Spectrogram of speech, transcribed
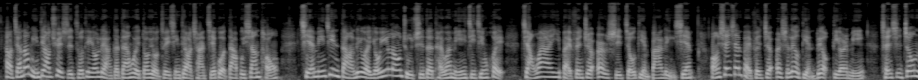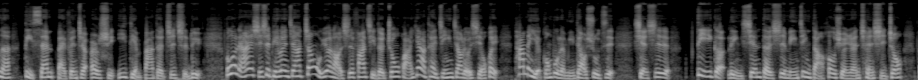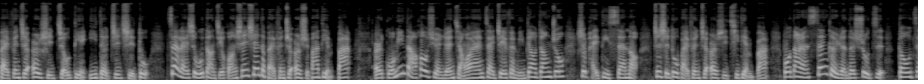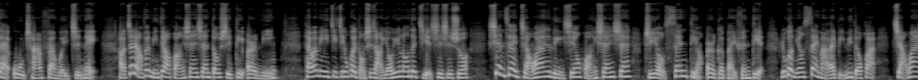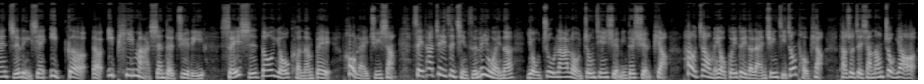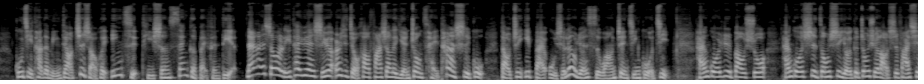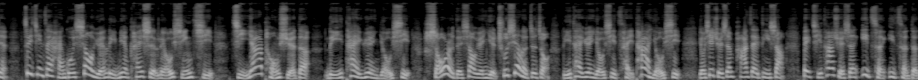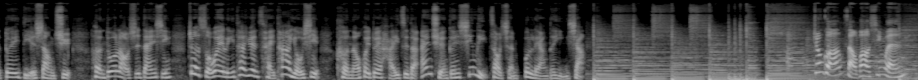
好，讲到民调，确实昨天有两个单位都有最新调查，结果大不相同。前民进党立委游盈隆主持的台湾民意基金会，蒋万安以百分之二十九点八领先，黄珊珊百分之二十六点六第二名，陈时中呢第三百分之二十一点八的支持率。不过，两岸时事评论家张五岳老师发起的中华亚太精英交流协会，他们也公布了民调数字，显示。第一个领先的是民进党候选人陈时中，百分之二十九点一的支持度，再来是无党籍黄珊珊的百分之二十八点八，而国民党候选人蒋万安在这份民调当中是排第三哦，支持度百分之二十七点八。不过当然，三个人的数字都在误差范围之内。好，这两份民调黄珊珊都是第二名。台湾民意基金会董事长游云龙的解释是说，现在蒋万安领先黄珊珊只有三点二个百分点。如果你用赛马来比喻。的话，蒋万安只领先一个呃一匹马身的距离，随时都有可能被后来居上，所以他这一次请辞立委呢，有助拉拢中间选民的选票，号召没有归队的蓝军集中投票。他说这相当重要哦，估计他的民调至少会因此提升三个百分点。南韩首尔梨泰院十月二十九号发生了严重踩踏事故，导致一百五十六人死亡，震惊国际。韩国日报说，韩国世宗市有一个中学老师发现，最近在韩国校园里面开始流行起挤压同学的梨泰院游戏，首尔的校园也出现了这种梨泰院游戏踩踏游戏，有些学生趴在地上，被其他学生一层一层的堆叠上去。很多老师担心，这个所谓梨泰院踩踏游戏可能会对孩子的安全跟心理造成不良的影响。中广早报新闻。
